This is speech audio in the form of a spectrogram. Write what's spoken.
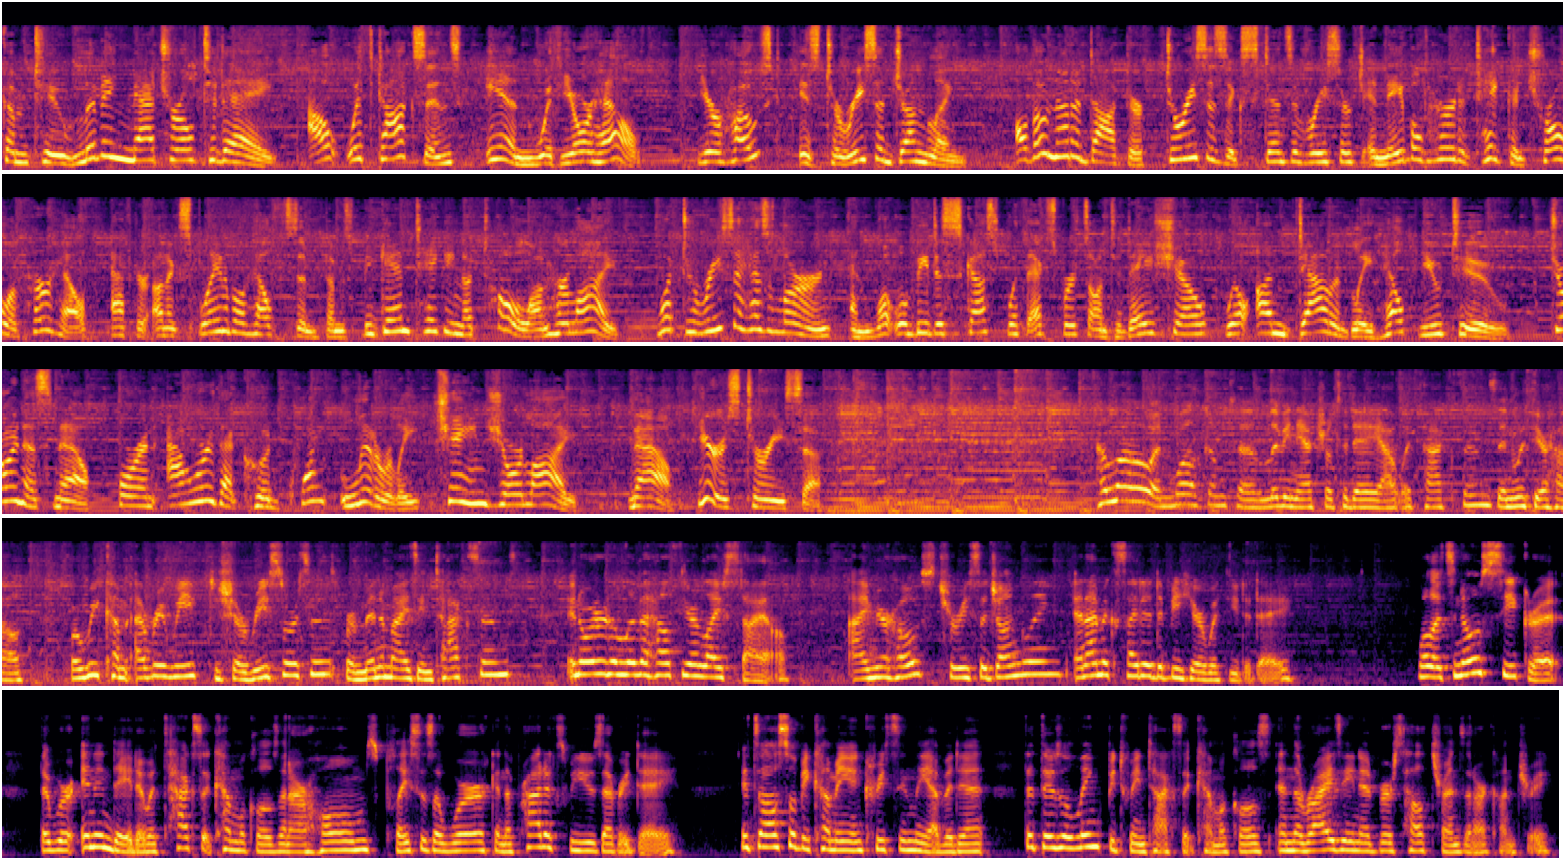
Welcome to Living Natural Today Out with Toxins, In with Your Health. Your host is Teresa Jungling. Although not a doctor, Teresa's extensive research enabled her to take control of her health after unexplainable health symptoms began taking a toll on her life. What Teresa has learned and what will be discussed with experts on today's show will undoubtedly help you too. Join us now for an hour that could quite literally change your life. Now, here's Teresa. Hello, and welcome to Living Natural Today Out with Toxins and with Your Health, where we come every week to share resources for minimizing toxins in order to live a healthier lifestyle. I'm your host, Teresa Jungling, and I'm excited to be here with you today. Well, it's no secret that we're inundated with toxic chemicals in our homes, places of work, and the products we use every day. It's also becoming increasingly evident that there's a link between toxic chemicals and the rising adverse health trends in our country.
